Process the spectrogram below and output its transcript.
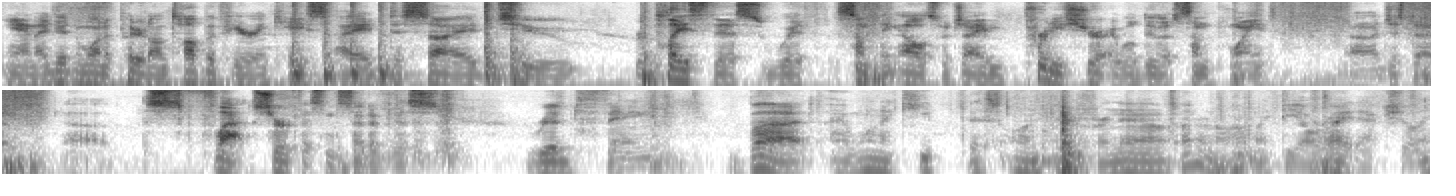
And I didn't want to put it on top of here in case I decide to replace this with something else, which I'm pretty sure I will do at some point. Uh, just a, a, flat surface instead of this ribbed thing. But I want to keep this on here for now. I don't know, that might be all right actually.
